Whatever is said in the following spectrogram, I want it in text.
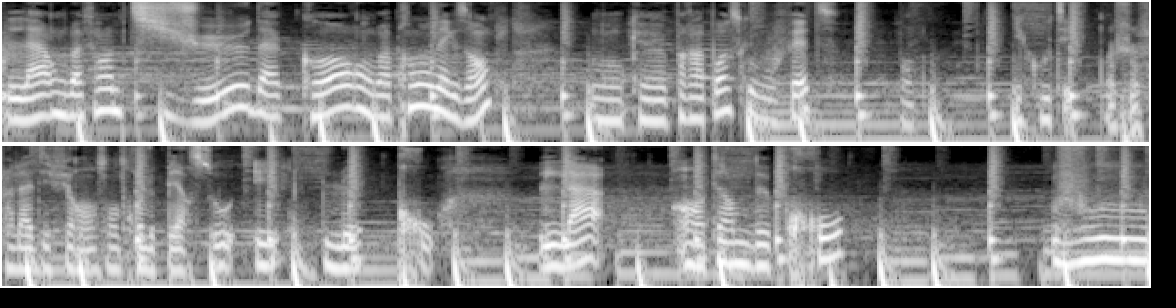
Là, on va faire un petit jeu, d'accord On va prendre un exemple. Donc, par rapport à ce que vous faites, je faire la différence entre le perso et le pro. Là, en termes de pro, vous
